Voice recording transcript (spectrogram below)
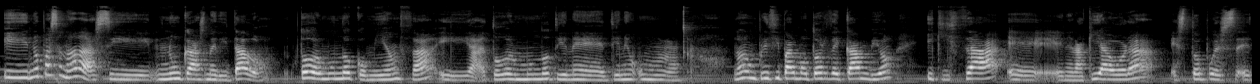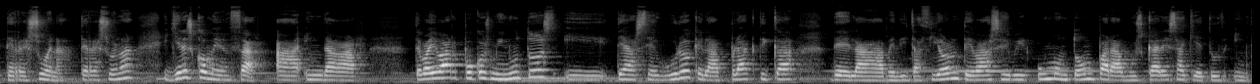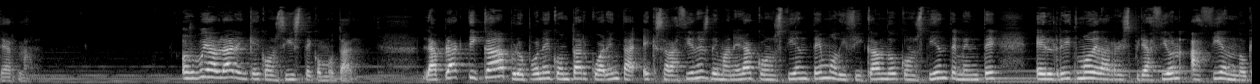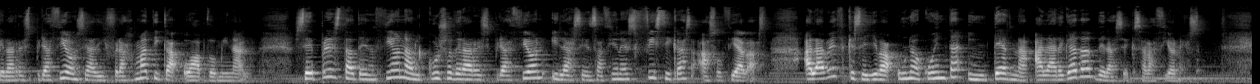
Y no pasa nada si nunca has meditado todo el mundo comienza y todo el mundo tiene, tiene un, un principal motor de cambio y quizá eh, en el aquí y ahora esto pues eh, te resuena, te resuena y quieres comenzar a indagar. Te va a llevar pocos minutos y te aseguro que la práctica de la meditación te va a servir un montón para buscar esa quietud interna. Os voy a hablar en qué consiste como tal. La práctica propone contar 40 exhalaciones de manera consciente, modificando conscientemente el ritmo de la respiración, haciendo que la respiración sea difragmática o abdominal. Se presta atención al curso de la respiración y las sensaciones físicas asociadas, a la vez que se lleva una cuenta interna alargada de las exhalaciones.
